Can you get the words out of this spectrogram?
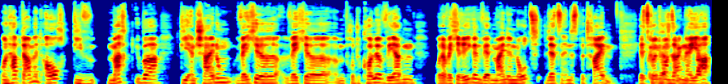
und habe damit auch die Macht über die Entscheidung, welche welche ähm, Protokolle werden oder welche Regeln werden meine Nodes letzten Endes betreiben. Jetzt könnte man sagen, na ja,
